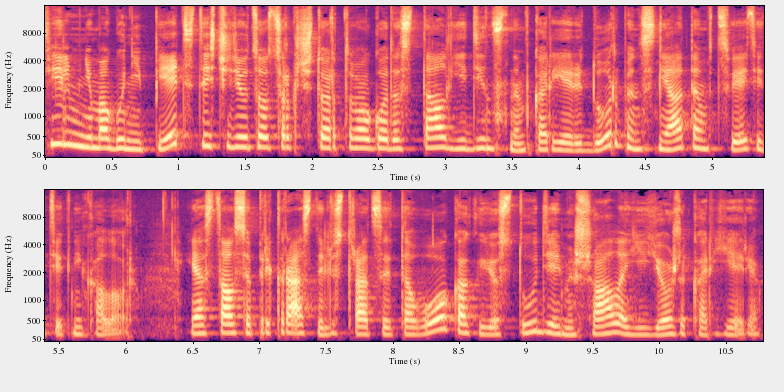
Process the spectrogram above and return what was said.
Фильм «Не могу не петь» 1944 года стал единственным в карьере Дурбин, снятым в цвете техниколор и остался прекрасной иллюстрацией того, как ее студия мешала ее же карьере.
